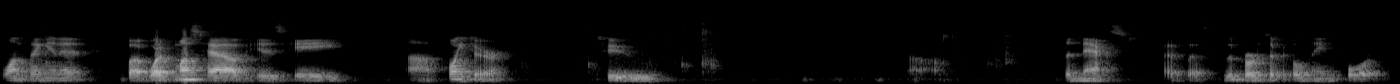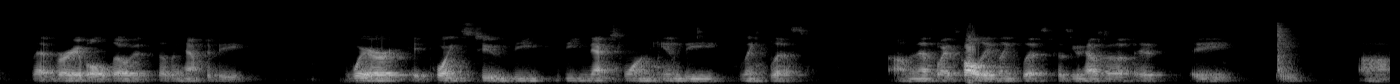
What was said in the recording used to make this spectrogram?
one thing in it, but what it must have is a uh, pointer to um, the next. That's, that's the prototypical name for that variable, though it doesn't have to be, where it points to the, the next one in the linked list. Um, and that's why it's called a linked list, because you have a, a, a, uh,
